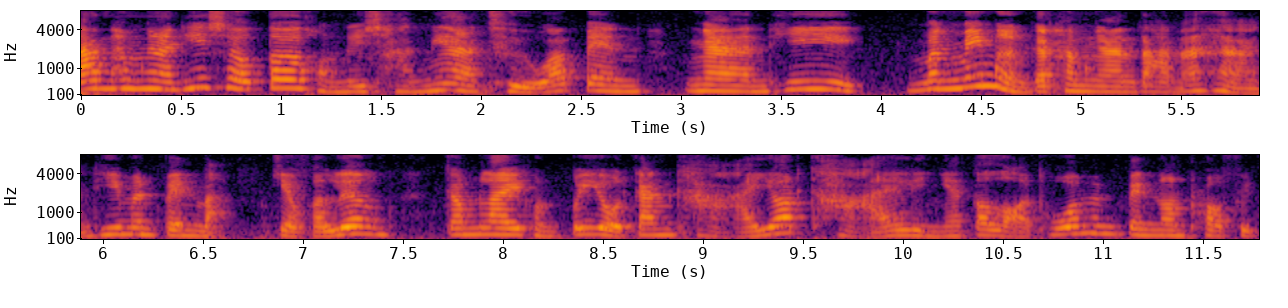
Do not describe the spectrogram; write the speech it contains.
การทำงานที่เชลเตอร์ของดิฉันเนี่ยถือว่าเป็นงานที่มันไม่เหมือนกับทำงานร้านอาหารที่มันเป็นแบบเกี่ยวกับเรื่องกำไรผลประโยชน์การขายยอดขายอะไรเงี้ยตลอด เพราะว่ามันเป็น non-profit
